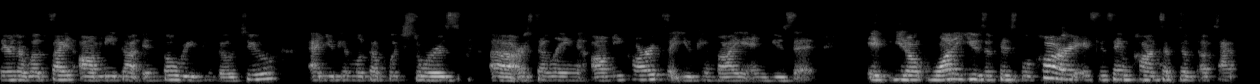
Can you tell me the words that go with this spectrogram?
There's our website, omny.info, where you can go to, and you can look up which stores uh, are selling OMNY cards that you can buy and use it. If you don't want to use a physical card, it's the same concept of, of tap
